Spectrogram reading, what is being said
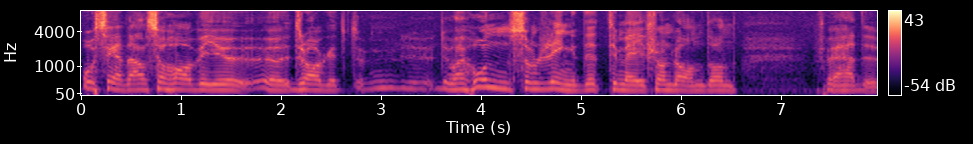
och sedan så har vi ju eh, dragit, det var hon som ringde till mig från London. För jag hade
